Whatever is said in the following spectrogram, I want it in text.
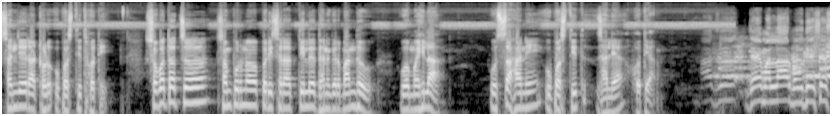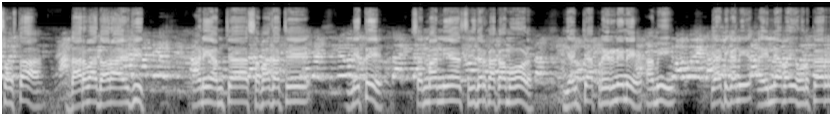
संजय राठोड उपस्थित होते. सोबतच संपूर्ण परिसरातील धनगर बांधव व महिला उत्साहाने उपस्थित झाल्या होत्या. आज जय मल्हार बहुद्देशीय संस्था दारवा द्वारा आयोजित आणि आमच्या समाजाचे नेते सन्माननीय श्रीधर काका मोहोळ यांच्या प्रेरणेने आम्ही या ठिकाणी अहिल्याबाई होळकर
